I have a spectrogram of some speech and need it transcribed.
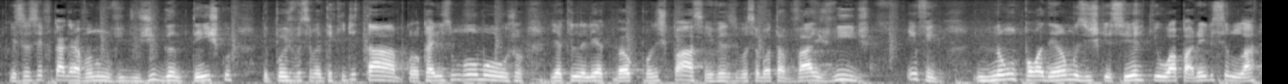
Porque se você ficar gravando um vídeo gigantesco, depois você vai ter que editar, colocar isso no motion, e aquilo ali vai ocupando espaço. Às vezes você bota vários vídeos enfim, não podemos esquecer que o aparelho celular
